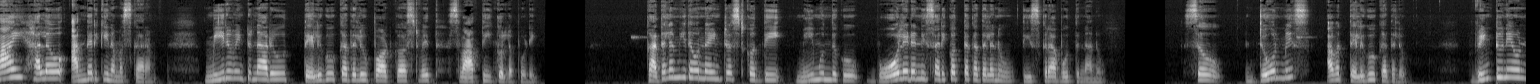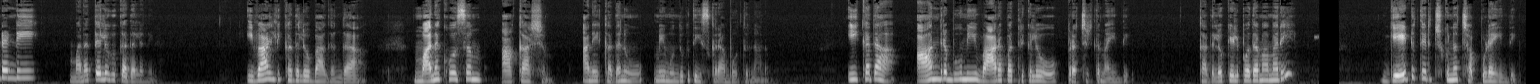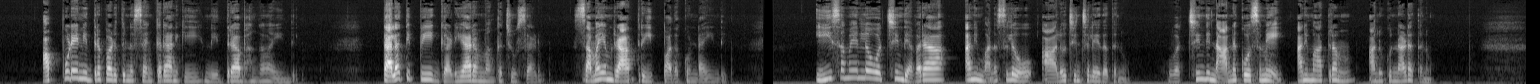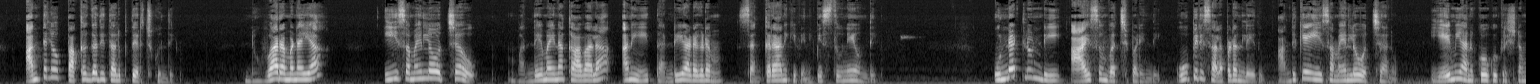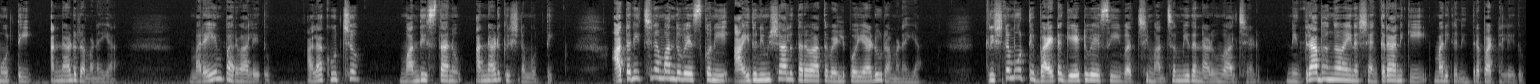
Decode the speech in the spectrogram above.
Hi hello అందరికీ నమస్కారం. మీరు వింటున్నారు తెలుగు కథలు పాడ్కాస్ట్ విత్ స్వాతి గొల్లపూడి. కథల మీద ఉన్న ఇంట్రెస్ట్ కొద్దీ మీ ముందుకు బోలెడని సరికొత్త కథలను తీసుకురాబోతున్నాను. So don't miss our Telugu కథలు. వింటూనే ఉండండి మన తెలుగు కథలని. ఇవాల్టి కథలో భాగంగా మన కోసం ఆకాశం అనే కథను మీ ముందుకు తీసుకురాబోతున్నాను. ఈ కథ ఆంధ్రభూమి వారపత్రికలో ప్రచురితమైంది. కథలోకి వెళ్ళిపోదామా మరి? గేటు తెరుచుకున్న చప్పుడయింది. అప్పుడే నిద్రపడుతున్న శంకరానికి నిద్రాభంగం అయింది. తల తిప్పి గడియారం వంక చూశాడు. సమయం రాత్రి పదకొండయింది. ఈ సమయంలో వచ్చింది ఎవరా అని మనసులో ఆలోచించలేదతను. వచ్చింది నాన్న కోసమే అని మాత్రం అనుకున్నాడతను. అంతలో పక్క గది తలుపు తెరుచుకుంది. నువ్వా రమణయ్య? ఈ సమయంలో వచ్చావు. మందేమైనా కావాలా? అని తండ్రి అడగడం శంకరానికి వినిపిస్తూనే ఉంది. ఉన్నట్లుండి ఆయాసం వచ్చిపడింది ఊపిరి సలపడం లేదు. అందుకే ఈ సమయంలో వచ్చాను. ఏమీ అనుకోకు కృష్ణమూర్తి అన్నాడు రమణయ్య. మరేం పర్వాలేదు. అలా కూర్చో. మందిస్తాను అన్నాడు కృష్ణమూర్తి. అతనిచ్చిన మందు వేసుకొని ఐదు నిమిషాల తర్వాత వెళ్ళిపోయాడు రమణయ్య. కృష్ణమూర్తి బయట గేటు వేసి వచ్చి మంచం మీద నడుం వాల్చాడు. నిద్రాభంగమైన శంకరానికి మరిక నిద్ర పట్టలేదు.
